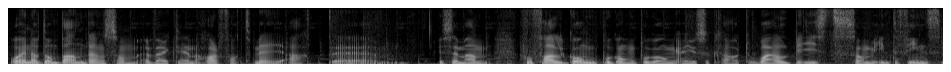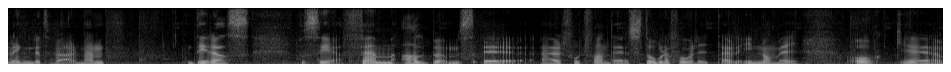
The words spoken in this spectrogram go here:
Och en av de banden som verkligen har fått mig att eh, hur säger man, få fall gång på gång på gång är ju såklart Wild Beasts som inte finns längre tyvärr men deras få se, fem albums eh, är fortfarande stora favoriter inom mig. Och eh,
